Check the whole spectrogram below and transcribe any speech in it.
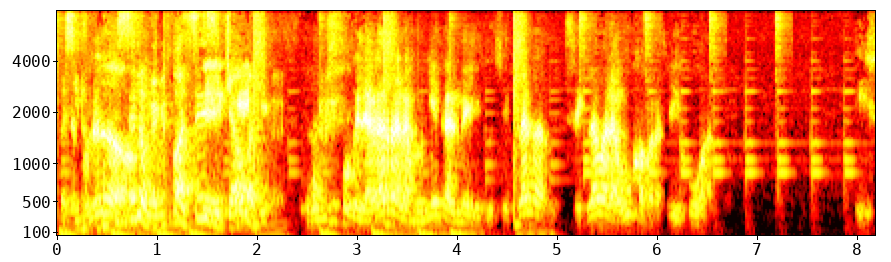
Pues si no, Boludo. no sé lo que acaba de hacer ese chabón. Eh, Un tipo que le agarra la muñeca al médico y se clava, se clava la aguja para seguir jugando. Es-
